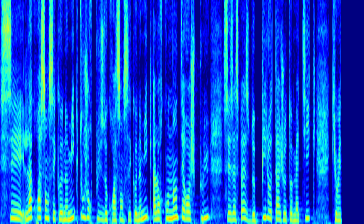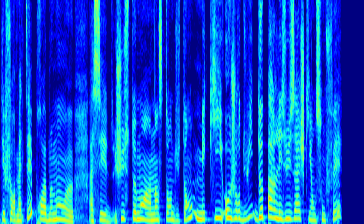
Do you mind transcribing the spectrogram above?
c'est la croissance économique, toujours plus de croissance économique, alors qu'on n'interroge plus ces espèces de pilotage automatique qui ont été formatés, probablement assez justement à un instant du temps, mais qui aujourd'hui, de par les usages qui en sont faits,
